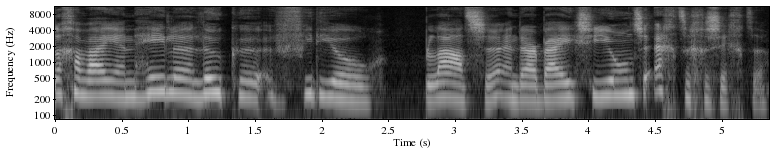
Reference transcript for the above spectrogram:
dan gaan wij een hele leuke video plaatsen. En daarbij zie je onze echte gezichten.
